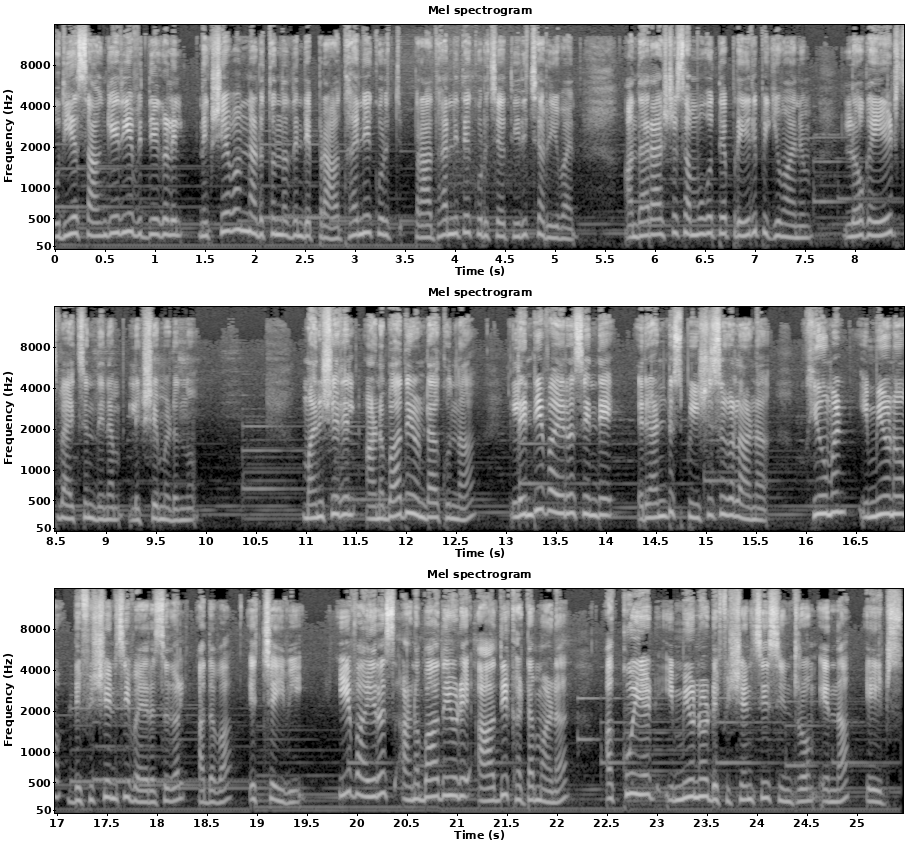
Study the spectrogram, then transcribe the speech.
പുതിയ സാങ്കേതിക വിദ്യകളിൽ നിക്ഷേപം നടത്തുന്നതിന്റെ പ്രാധാന്യക്കുറിച്ച് പ്രാധാന്യത്തെക്കുറിച്ച് തിരിച്ചറിയുവാൻ അന്താരാഷ്ട്ര സമൂഹത്തെ പ്രേരിപ്പിക്കുവാനും ലോക എയ്ഡ്സ് വാക്സിൻ ദിനം ലക്ഷ്യമിടുന്നു. മനുഷ്യരിൽ അണുബാധയുണ്ടാക്കുന്ന ലെൻഡി വൈറസിന്റെ രണ്ട് സ്പീഷീസുകളാണ് ഹ്യൂമൻ ഇമ്മ്യൂണോ ഡെഫിഷ്യൻസി വൈറസുകൾ അഥവാ എച്ച് ഈ വൈറസ് അണുബാധയുടെ ആദ്യഘട്ടമാണ് അക്വയേഡ് ഇമ്മ്യൂണോ ഡെഫിഷ്യൻസി സിൻഡ്രോം എന്ന എയ്ഡ്സ്.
